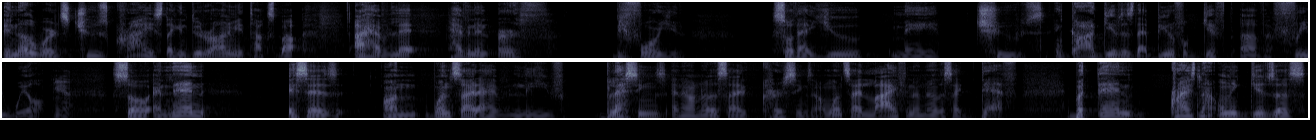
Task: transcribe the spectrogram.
in other words, choose Christ. Like in Deuteronomy, it talks about, "I have let heaven and earth before you, so that you may." choose. And God gives us that beautiful gift of free will. Yeah. So, and then it says, on one side, I have leave blessings, and on the other side, cursings. And on one side, life, and on the other side, death. But then Christ not only gives us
